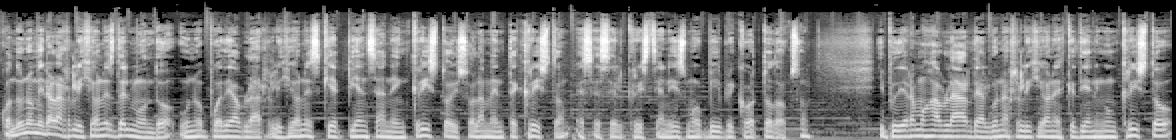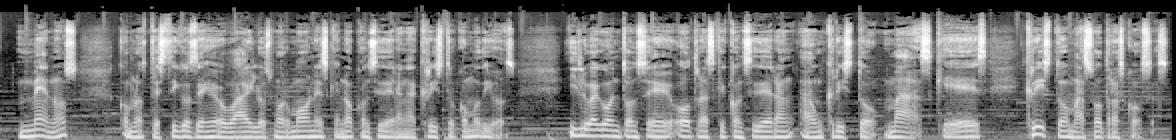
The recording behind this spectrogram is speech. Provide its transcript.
Cuando uno mira las religiones del mundo, uno puede hablar religiones que piensan en Cristo y solamente Cristo, ese es el cristianismo bíblico ortodoxo, y pudiéramos hablar de algunas religiones que tienen un Cristo menos, como los testigos de Jehová y los mormones que no consideran a Cristo como Dios, y luego entonces otras que consideran a un Cristo más, que es Cristo más otras cosas.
